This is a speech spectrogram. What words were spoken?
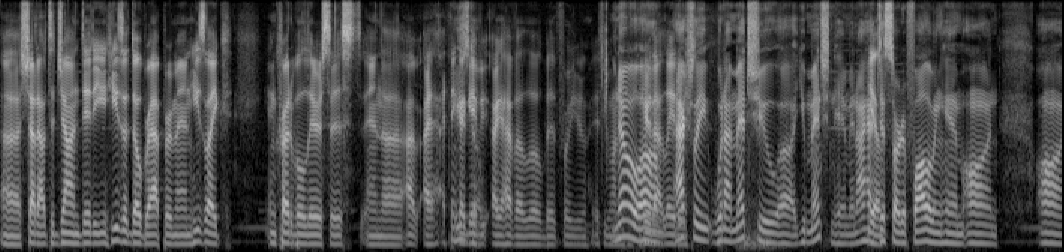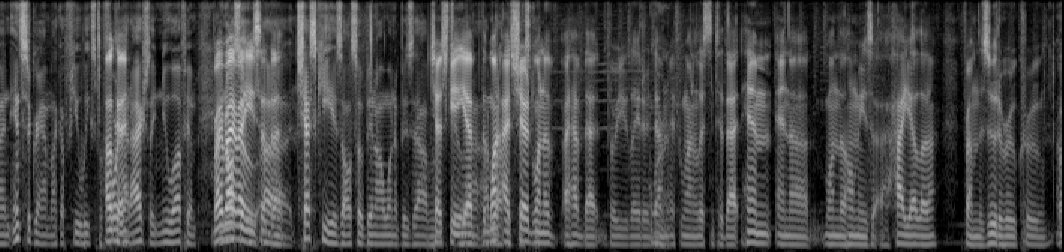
Uh, shout out to John Diddy. He's a dope rapper, man. He's like, incredible lyricist, and uh, I, I I think I gave dope. you I have a little bit for you if you want No, to hear um, that later. actually, when I met you, uh, you mentioned him, and I had Yeah. just started following him on on Instagram like a few weeks before Okay. that. I actually knew of him. Right, And right, also, right, you said uh, that. Chesky has also been on one of his albums. Chesky, yeah, the I one I shared Chesky. one of I have that for you later down if you want to listen to that. Him and uh, one of the homies, uh, High Yella from the Zoodaroo crew. Over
